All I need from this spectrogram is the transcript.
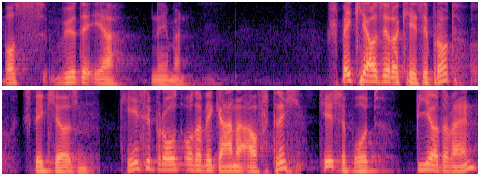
was würde er nehmen? Speckjause oder Käsebrot? Speckhausen, Käsebrot oder veganer Aufstrich? Käsebrot, Bier oder Wein?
